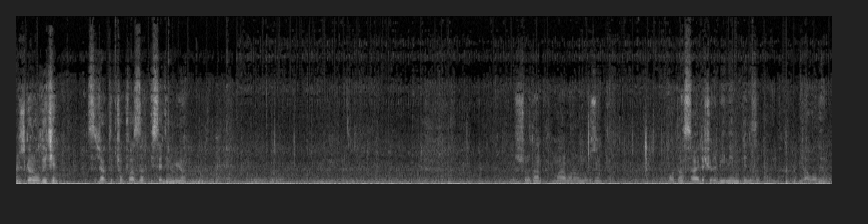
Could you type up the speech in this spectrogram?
Rüzgar olduğu için sıcaklık çok fazla hissedilmiyor. Şuradan Marmara Nuruz'un oradan sahile şöyle bir ineyim denize boyuna bir havalayalım.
